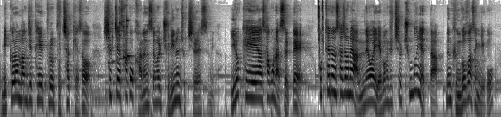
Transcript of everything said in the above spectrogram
미끄럼 방지 테이프를 부착해서 실제 사고 가능성을 줄이는 조치를 했습니다. 이렇게 해야 사고 났을 때 호텔은 사전에 안내와 예방 조치를 충분히 했다는 근거가 생기고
